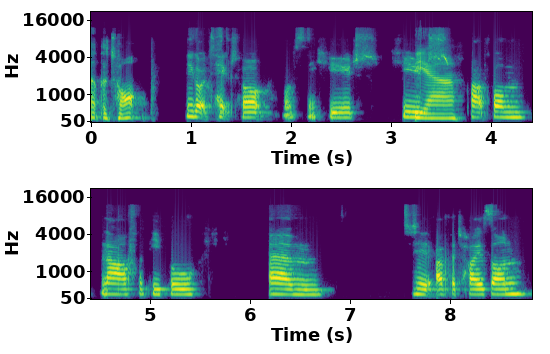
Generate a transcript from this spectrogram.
at the top. You got TikTok, obviously huge, huge yeah. platform now for people um, to advertise on.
